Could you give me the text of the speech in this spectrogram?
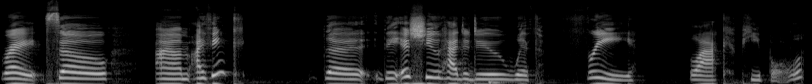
Right. So, um, I think the the issue had to do with free black people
